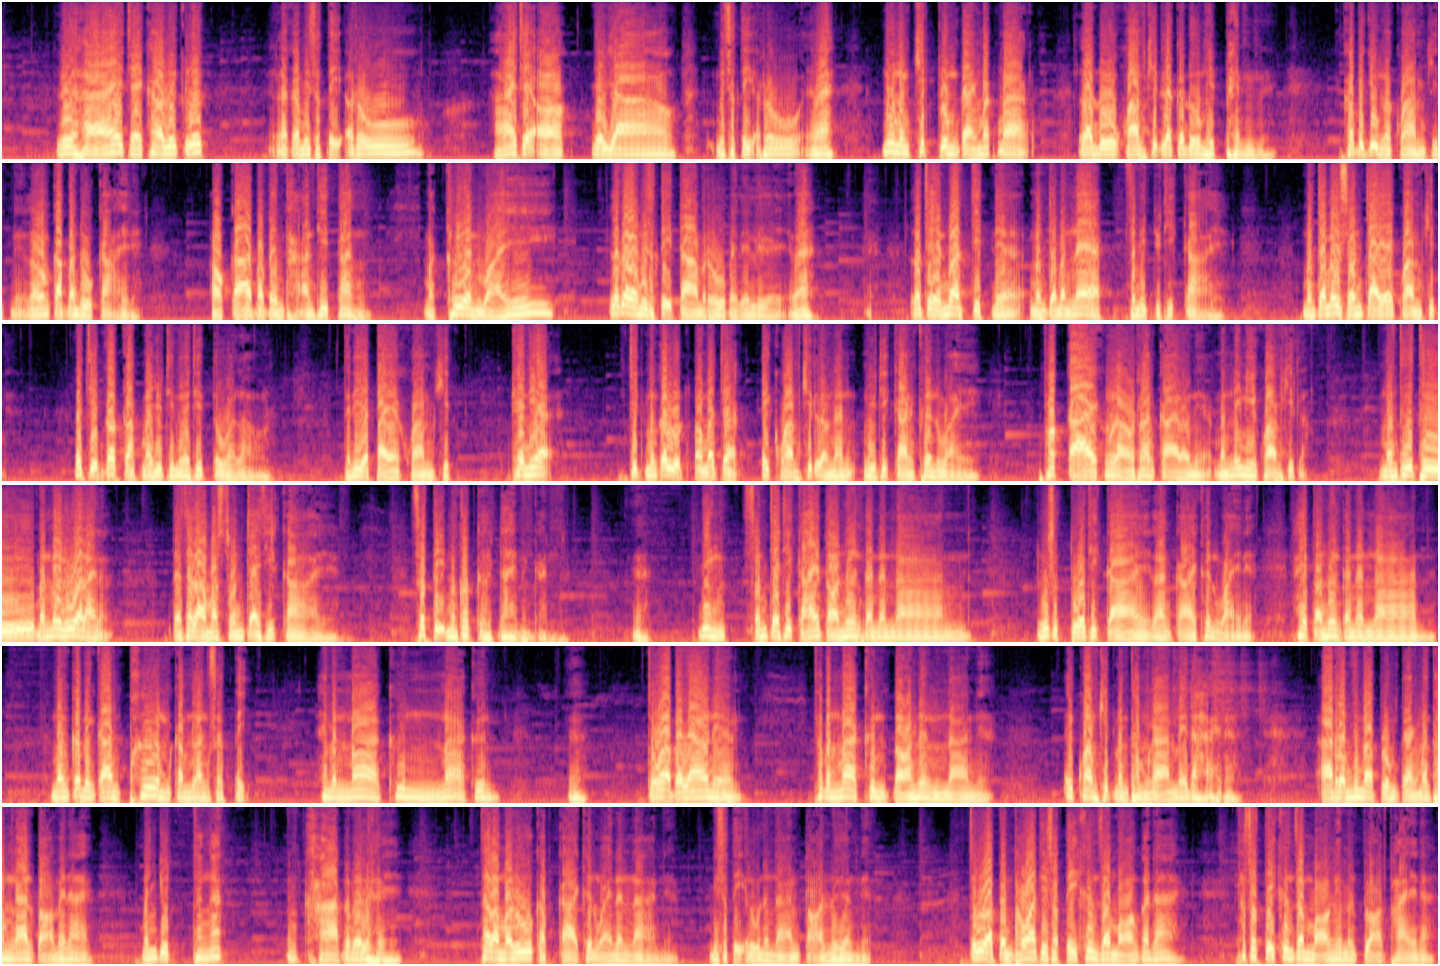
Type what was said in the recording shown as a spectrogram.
หรือหายใจเข้าลึกๆ แล้วก็มีสติรู้ หายใจออกยาวๆ มีสติรู้ใช่ไหมเมื่อมันคิดปรุงแต่งมากๆ เราดูความคิดแล้วก็ดูไม่เป็น เข้าไปยุ่งกับความคิดเนี่ยเราต้องกลับมาดูกายเลยเอากายมาเป็นฐานที่ตั้ง มาเคลื่อนไหว แล้วก็เรามีสติตามรู้ไปเรื่อยๆใช่ไหมเราจะเห็นว่าจิตเนี่ยมันจะมันแนบสนิทอยู่ที่กาย มันจะไม่สนใจไอ้ความคิด แล้วจิตก็กลับมาอยู่ที่เนื้อที่ตัวเราแต่นี่จะไปความคิด แค่เนี้ยจิตมันก็หลุดออกมาจากไอ้ความคิดเหล่านั้นมีที่การเคลื่อนไหว เพราะกายของเราร่างกายเราเนี่ย มันไม่มีความคิดหรอกมันทื่อๆมันไม่รู้อะไรหรอกแต่ถ้าเรามาสนใจที่กาย สติมันก็เกิดได้เหมือนกันยิ่งสนใจที่กายต่อเนื่องกันนานๆรู้สึกตัวที่กายร่างกายเคลื่อนไหวเนี่ย ให้ต่อเนื่องกันนานๆ มันก็เป็นการเพิ่มกำลังสติ ให้มันมากขึ้นมากขึ้นจะว่าไปแล้วเนี่ย ถ้ามันมากขึ้นต่อเนื่องนานเนี่ยไอ้ความคิดมันทำงานไม่ได้นะอารมณ์ที่มาปรุงแต่งมันทำงานต่อไม่ได้ มันหยุดทงัก มันขาดไปเลย ถ้าเรามารู้กับกายเคลื่อนไหวนานๆเนี่ย มีสติรู้นานๆต่อเนื่องเนี่ย จะรู้ว่าเป็นภาวะที่สติขึ้นสมองก็ได้ ถ้าสติขึ้นสมองเนี่ยมันปลอดภัยนะ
